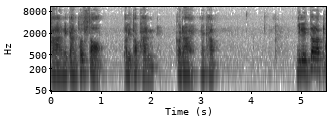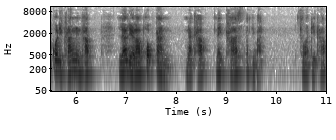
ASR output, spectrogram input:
ทางในการทดสอบผลิตภัณฑ์ก็ได้นะครับ ยินดีต้อนรับทุกคนอีกครั้งหนึ่งครับ แล้วเดี๋ยวเราพบกันนะครับในคลาสปฏิบัติ สวัสดีครับ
